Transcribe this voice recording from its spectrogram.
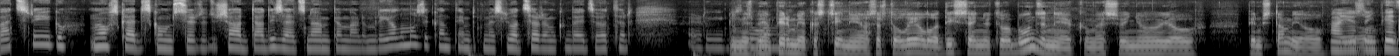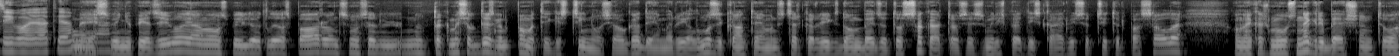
vecrīgu. Nu, skaidrs, ka mums ir šādi tādi izaicinājumi, piemēram, rielu muzikantiem, bet mēs ļoti ceram, ka beidzot ar Rīgas nu, mēs bijām domu. pirmie, kas cīnījās ar to lielo diseņu, to bundzinieku. Mēs viņu jau pirms tam jau. À, jūs jau, viņu piedzīvojāt, jā? Mēs jā. viņu piedzīvojām, mums bija ļoti liels pārunas. Ir, nu, mēs jau diezgan pamatīgi cīnos jau gadiem ar ielu muzikantiem, un es ceru, ka Rīgas doma beidzot tos sakārtos. Esmu izpētījis, kā ir visur citur pasaulē, un vienkārši mūsu negribēšana to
